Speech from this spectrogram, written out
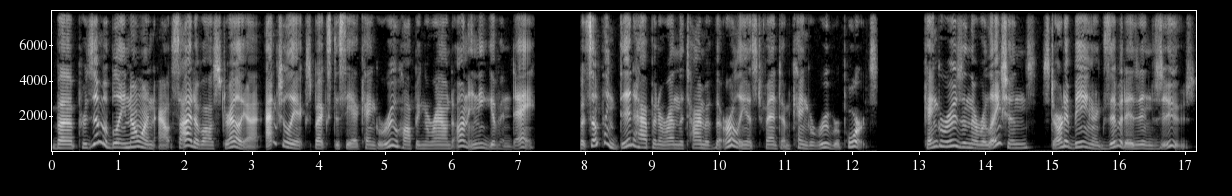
but presumably no one outside of Australia actually expects to see a kangaroo hopping around on any given day. But something did happen around the time of the earliest phantom kangaroo reports. Kangaroos and their relations started being exhibited in zoos.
